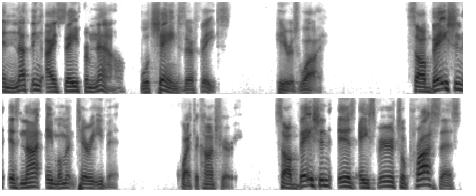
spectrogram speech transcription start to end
and nothing I say from now will change their fates. Here is why salvation is not a momentary event, quite the contrary. Salvation is a spiritual process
